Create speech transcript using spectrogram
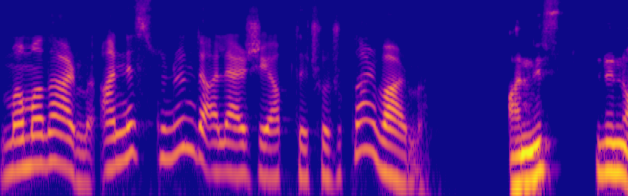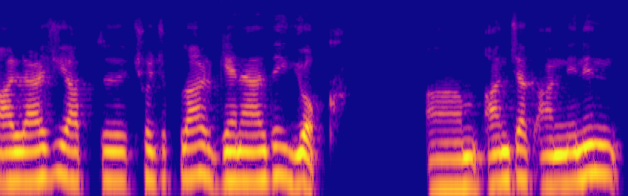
mamalar mı? Anne sütünün de alerji yaptığı çocuklar var mı? Anne sütünün alerji yaptığı çocuklar genelde yok. Um, ancak annenin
